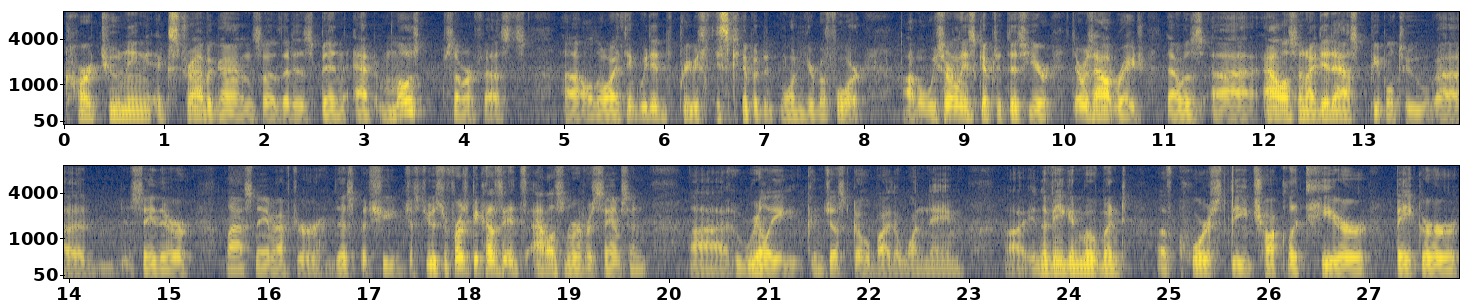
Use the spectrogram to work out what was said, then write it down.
cartooning extravaganza that has been at most Summerfests, uh, although I think we did previously skip it one year before. Uh, but we certainly skipped it this year. There was outrage. That was uh, Allison. I did ask people to uh, say their last name after this, but she just used her first because it's Allison Rivers Samson, uh, who really can just go by the one name. Uh, in the vegan movement, of course, the chocolatier, baker,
